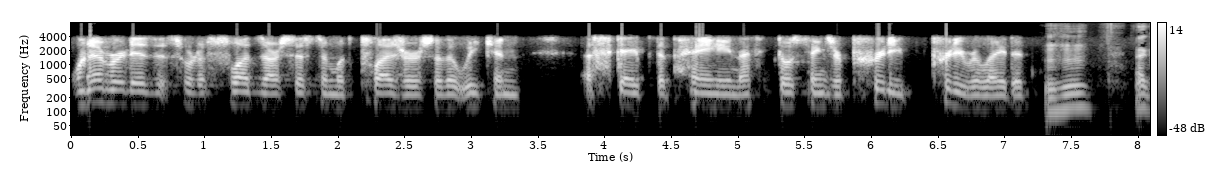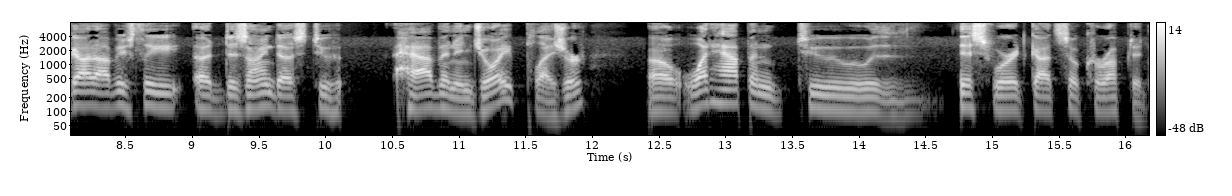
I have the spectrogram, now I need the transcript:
whatever it is that sort of floods our system with pleasure so that we can escape the pain. I think those things are pretty pretty related. Mm-hmm. Now, God obviously uh, designed us to have and enjoy pleasure. Uh, what happened to this where it got so corrupted?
